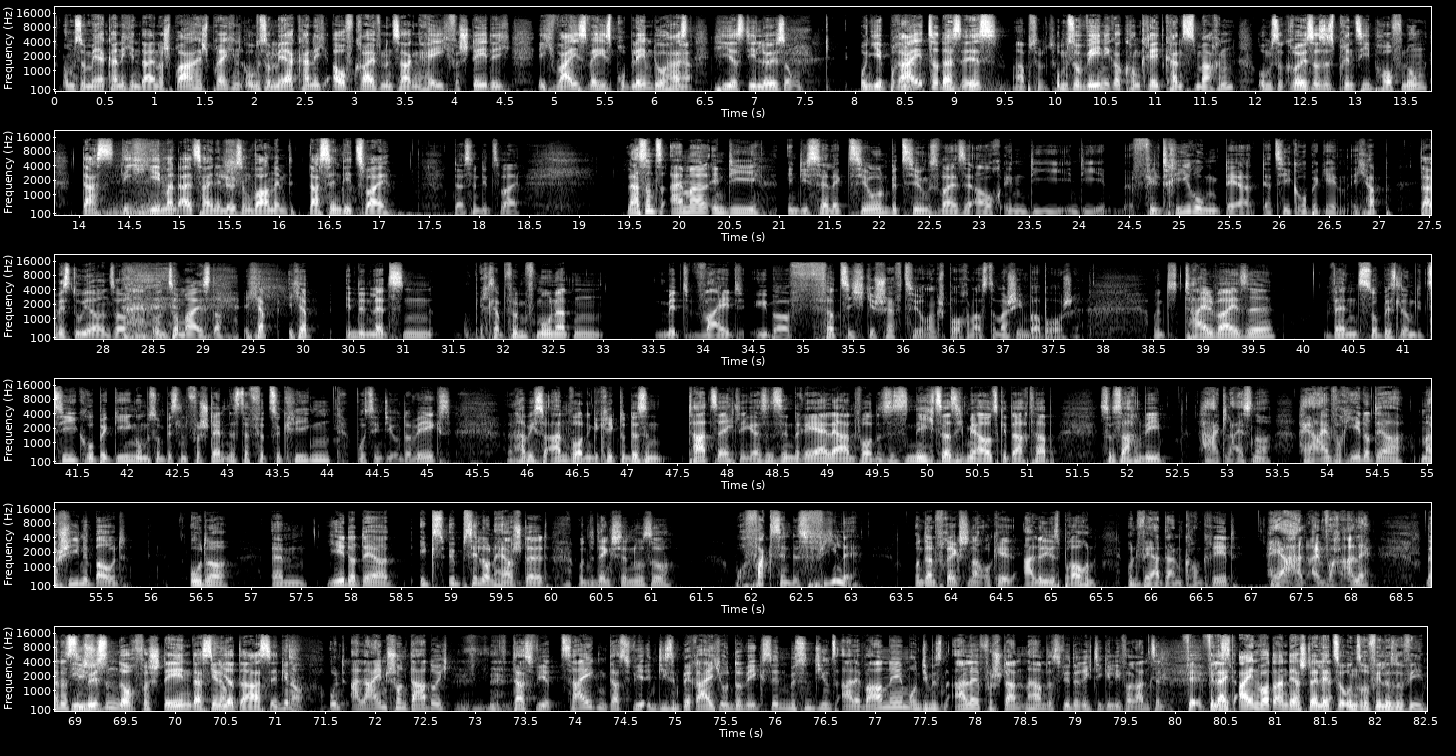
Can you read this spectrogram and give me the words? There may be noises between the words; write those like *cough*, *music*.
umso mehr kann ich in deiner Sprache sprechen, Absolut. umso mehr kann ich aufgreifen und sagen, hey, ich verstehe dich, ich weiß, welches Problem du hast, ja. hier ist die Lösung. Und je breiter ja. das ist, Absolut. umso weniger konkret kannst du machen, umso größer ist das Prinzip Hoffnung, dass dich jemand als seine Lösung wahrnimmt. Das sind die zwei. Das sind die zwei. Lass uns einmal in die, in die Selektion beziehungsweise auch in die, in die Filtrierung der, der Zielgruppe gehen. Ich habe. Da bist du ja unser, unser Meister. *laughs* ich habe ich hab in den letzten, ich glaube, fünf Monaten mit weit über 40 Geschäftsführern gesprochen aus der Maschinenbaubranche. Und teilweise, wenn es so ein bisschen um die Zielgruppe ging, um so ein bisschen Verständnis dafür zu kriegen, wo sind die unterwegs, dann habe ich so Antworten gekriegt und das sind tatsächlich, also es sind reelle Antworten. Es ist nichts, was ich mir ausgedacht habe. So Sachen wie, ha, Gleisner, ja, einfach jeder, der Maschine baut oder ähm, jeder, der XY herstellt und du denkst dir nur so, boah, fuck, sind das viele. Und dann fragst du nach, okay, alle, die das brauchen. Und wer dann konkret? Ja, halt einfach alle. Na, die müssen doch verstehen, dass genau, wir da sind. Genau. Und allein schon dadurch, dass wir zeigen, dass wir in diesem Bereich unterwegs sind, müssen die uns alle wahrnehmen und die müssen alle verstanden haben, dass wir der richtige Lieferant sind. Vielleicht das, ein Wort an der Stelle ja. zu unserer Philosophie.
